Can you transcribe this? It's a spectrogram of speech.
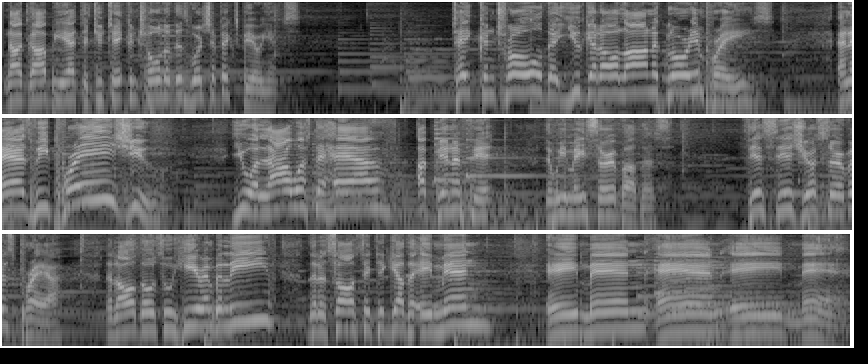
Now, God, we ask that you take control of this worship experience. Take control that you get all honor, glory, and praise. And as we praise you, you allow us to have a benefit that we may serve others. This is your servant's prayer. That all those who hear and believe, let us all say together, Amen, Amen, and Amen.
